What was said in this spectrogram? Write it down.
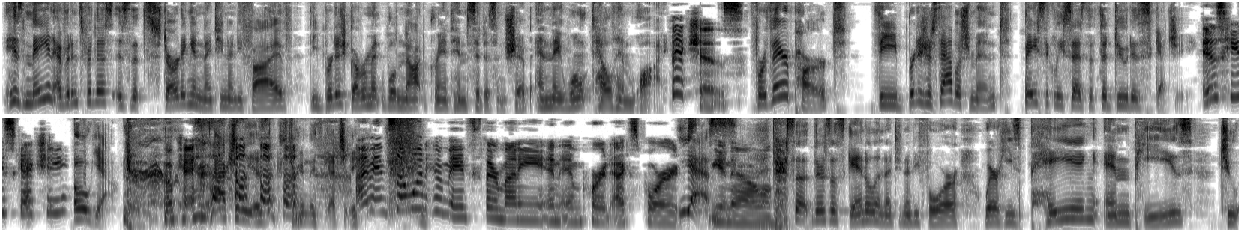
his main evidence for this is that starting in 1995, the British government will not grant him citizenship and they won't tell him why. Bitches. For their part, the British establishment basically says that the dude is sketchy. Is he sketchy? Oh yeah. Okay. Actually is extremely sketchy. I mean, someone who makes their money in import export. Yes. You know. There's a there's a scandal in 1994 where he's paying MPs to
